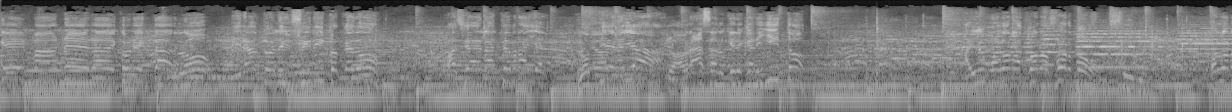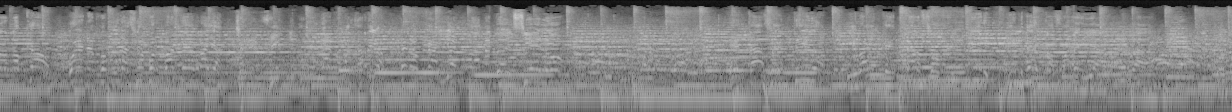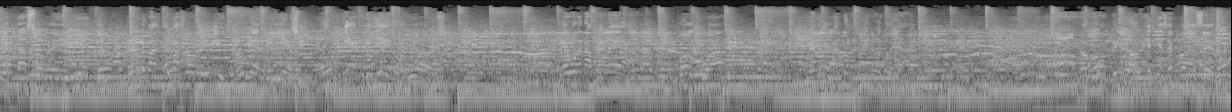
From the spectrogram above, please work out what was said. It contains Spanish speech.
Qué manera de conectarlo. Mirando el infinito quedó. Hacia adelante Brian, lo tiene ya. Lo abraza, lo quiere cariñito. Lo bien. ¿Qué se puede hacer?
